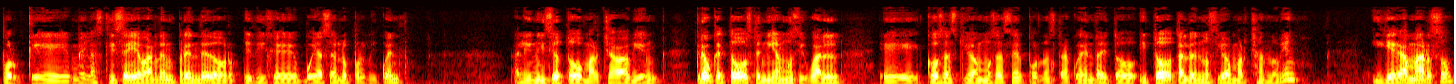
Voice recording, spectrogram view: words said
porque me las quise llevar de emprendedor y dije voy a hacerlo por mi cuenta. Al inicio todo marchaba bien, creo que todos teníamos igual eh, cosas que íbamos a hacer por nuestra cuenta y todo, y todo tal vez nos iba marchando bien. Y llega marzo,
